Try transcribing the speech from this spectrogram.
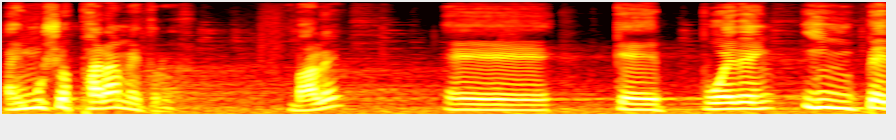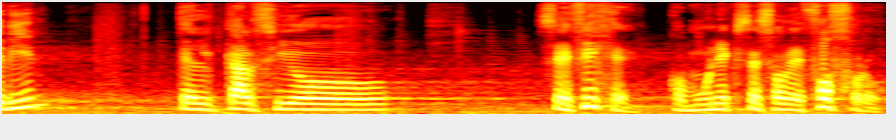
Hay muchos parámetros, ¿vale? Eh, que pueden impedir que el calcio se fije, como un exceso de fósforo.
